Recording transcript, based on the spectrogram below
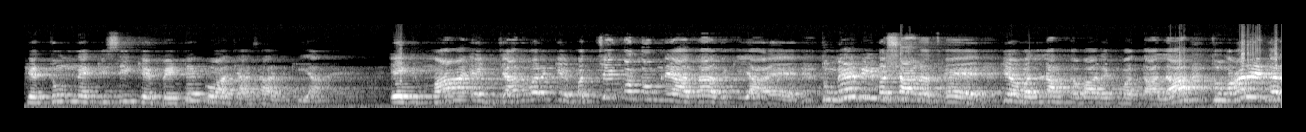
کہ تم نے کسی کے بیٹے کو آج آزاد کیا ہے۔ ایک ماں، ایک جانور کے بچے کو تم نے آزاد کیا ہے۔ تمہیں بھی بشارت ہے کہ اب اللہ تبارک و تعالی تمہارے گھر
